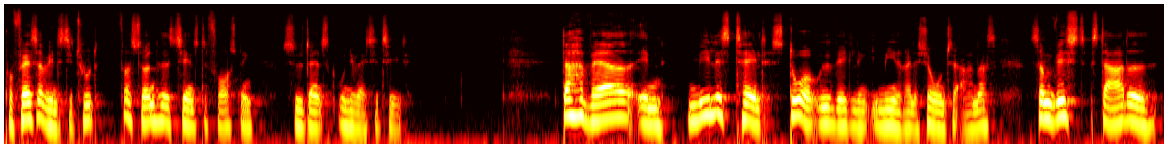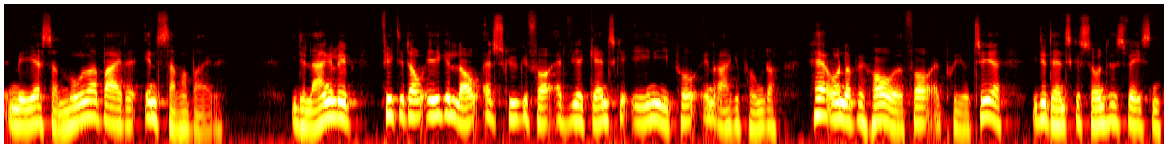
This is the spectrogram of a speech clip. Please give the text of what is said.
professor ved Institut for Sundhedstjenesteforskning, Syddansk Universitet. Der har været en mildest talt stor udvikling i min relation til Anders, som vist startede mere som modarbejde end samarbejde. I det lange løb fik det dog ikke lov at skygge for, at vi er ganske enige på en række punkter, herunder behovet for at prioritere i det danske sundhedsvæsen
